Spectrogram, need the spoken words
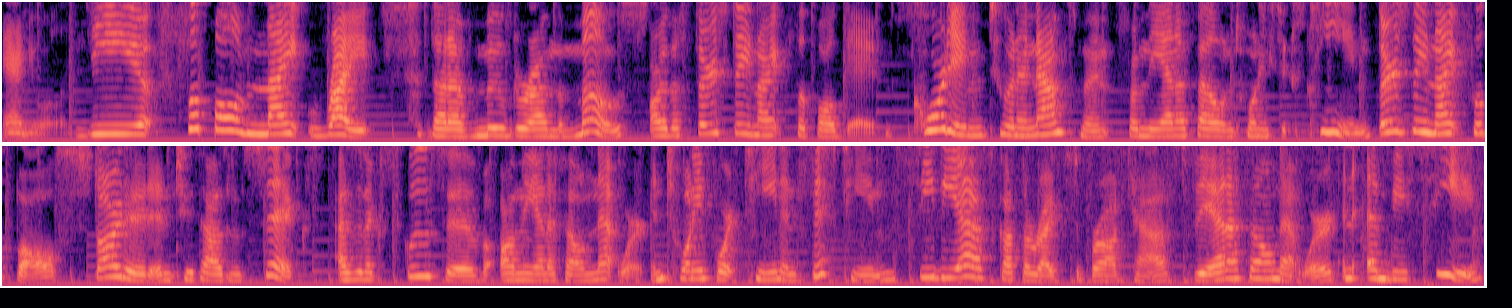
annually. The football night rights that have moved around the most are the Thursday night football games. According to an announcement from the NFL in 2016, Thursday night football started in 2006 as an exclusive on the NFL network. In 2014 and 15, CBS got the rights to broadcast the NFL network, and NBC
